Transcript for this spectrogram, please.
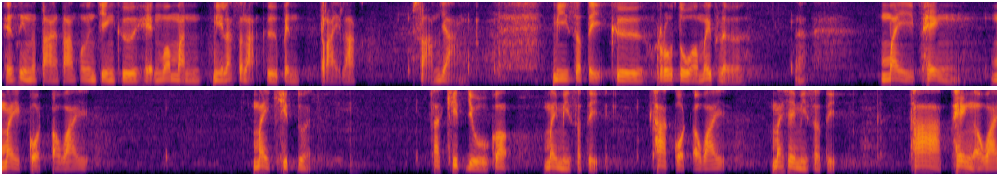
เห็นสิ่งต่างๆ ตามความเป็นจริง คือเห็นว่ามันมีลักษณะคือเป็นไตรลักษณ์สามอย่าง มีสติคือรู้ตัวไม่เผลอไม่เพ่งไม่กดเอาไว้ ไม่คิดด้วย ถ้าคิดอยู่ก็ไม่มีสติ ถ้ากดเอาไว้ไม่ใช่มีสติ ถ้าเพ่งเอาไว้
